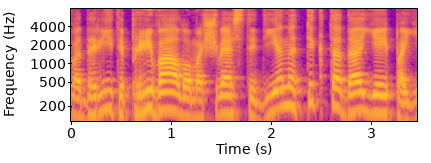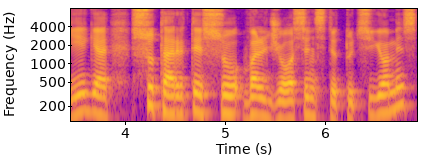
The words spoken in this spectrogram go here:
padaryti privalomą švesti dieną tik tada, jei pajėgia sutarti su valdžios institucijomis,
